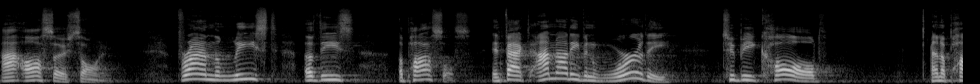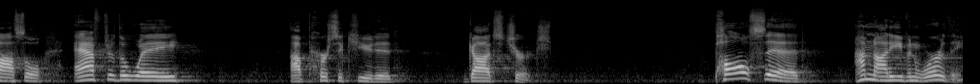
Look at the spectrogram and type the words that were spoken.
I also saw him. For I am the least of these apostles. In fact, I'm not even worthy to be called an apostle after the way I persecuted God's church. Paul said, I'm not even worthy.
